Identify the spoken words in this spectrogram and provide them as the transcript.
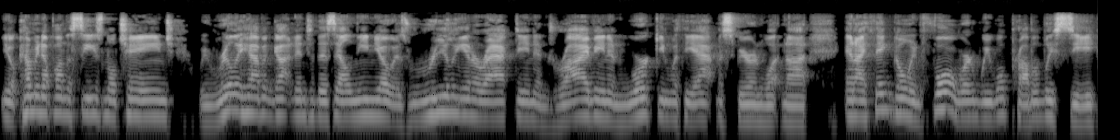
you know, coming up on the seasonal change. We really haven't gotten into this. El Nino is really interacting and driving and working with the atmosphere and whatnot. And I think going forward, we will probably see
